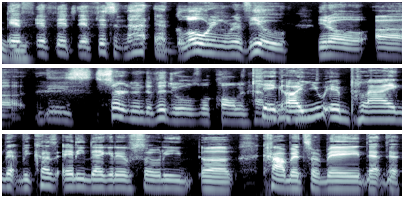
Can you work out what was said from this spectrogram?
Mhm. if if it if it's not a glowing review, you know, uh these certain individuals will call and have King, meeting. are you implying that because any negative Sony uh, comments are made, that, that,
